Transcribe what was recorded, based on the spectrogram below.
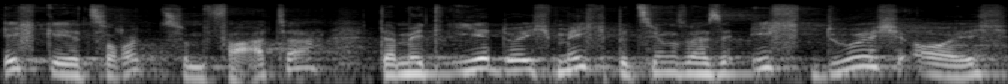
Ich gehe zurück zum Vater, damit ihr durch mich, beziehungsweise ich durch euch,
